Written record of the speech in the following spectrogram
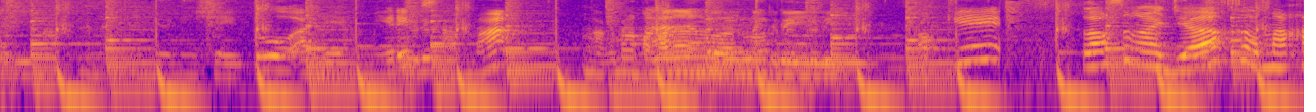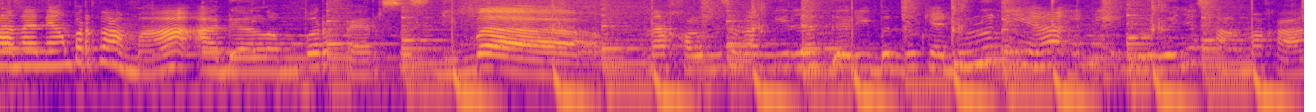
Dari makanan Indonesia itu ada yang mirip sama makanan Makanan yang luar negeri. negeri. Oke, langsung aja ke makanan yang pertama Ada lemper versus gimbal Nah kalau misalkan dilihat dari bentuknya dulu nih ya Ini dua-duanya sama kan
